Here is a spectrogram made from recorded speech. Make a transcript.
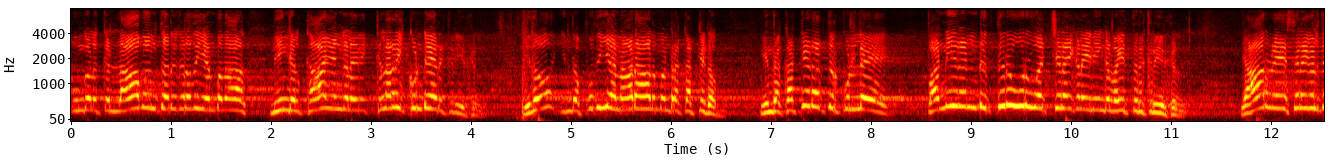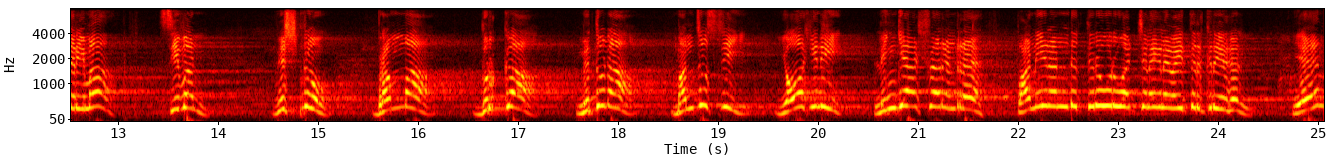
உங்களுக்கு லாபம் தருகிறது என்பதால் நீங்கள் காயங்களை கிளறிக்கொண்டே இருக்கிறீர்கள். இதோ இந்த புதிய நாடாளுமன்ற கட்டிடம். இந்த கட்டிடத்திற்குள்ளே பன்னிரண்டு திருவுருவச் சிலைகளை நீங்கள் வைத்திருக்கிறீர்கள். யாருடைய சிலைகள் தெரியுமா? சிவன் விஷ்ணு பிரம்மா துர்கா மிதுனா மஞ்சுஸ்ரீ யோகினி லிங்கேஸ்வர் என்ற பனிரெண்டு திருவுருவச் சிலைகளை வைத்திருக்கிறீர்கள். ஏன்?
